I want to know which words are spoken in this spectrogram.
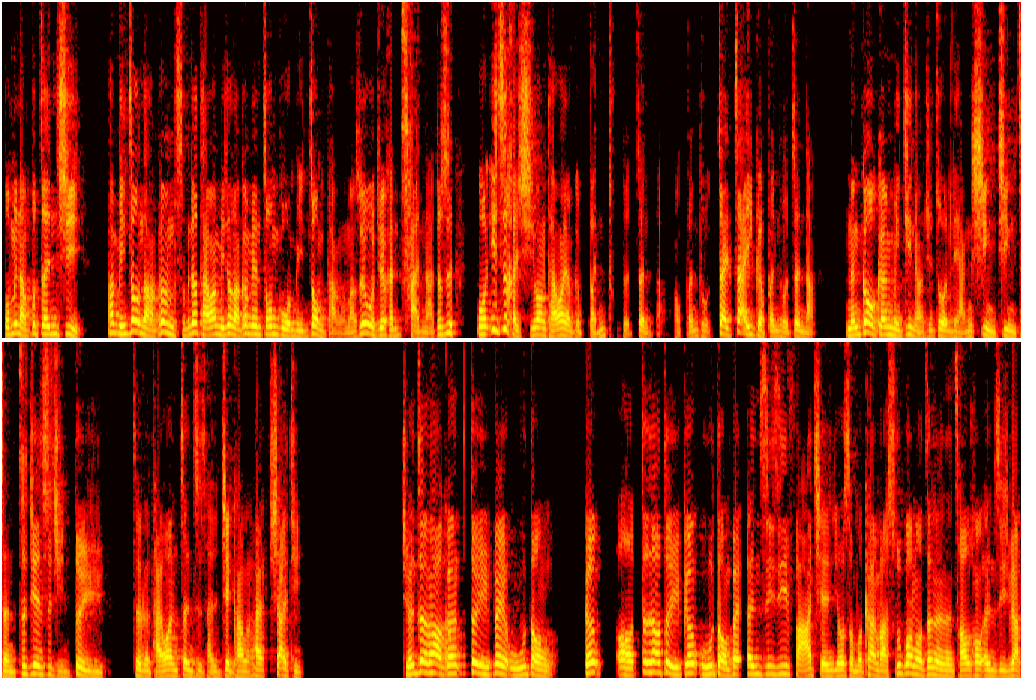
国民党不争气。他民众党根本什么叫台湾民众党，更变中国民众党了嘛？所以我觉得很惨呐。就是我一直很希望台湾有个本土的政党，哦，本土再再一个本土的政党能够跟民进党去做良性竞争，这件事情对于整个台湾政治才是健康的。来下一题，请问正浩跟对于被吴董跟哦，正皓对于跟吴董被 NCC 罚钱有什么看法？苏光龙真的能操控 NCC 票？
